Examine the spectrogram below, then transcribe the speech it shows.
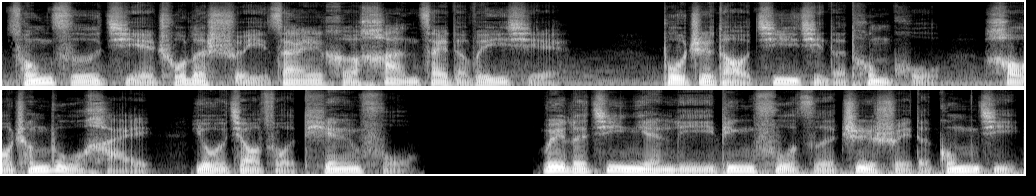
从此解除了水灾和旱灾的威胁，不知道饥馑的痛苦，号称陆海，又叫做天府。为了纪念李冰父子治水的功绩，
